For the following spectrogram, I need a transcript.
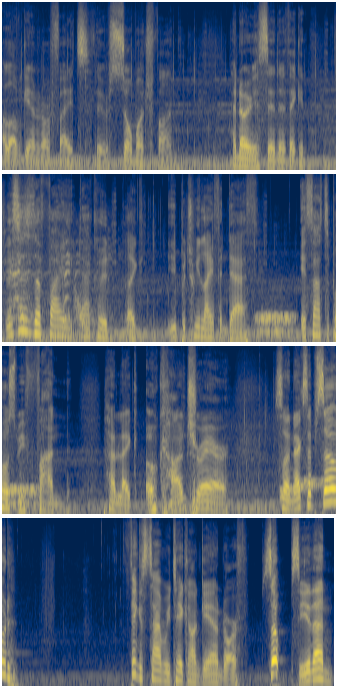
I love Ganondorf fights. They were so much fun. I know you're sitting there thinking, this is the fight that could, like, between life and death. It's not supposed to be fun. I'm like, au contraire. So next episode, I think it's time we take on Ganondorf. So, see you then.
